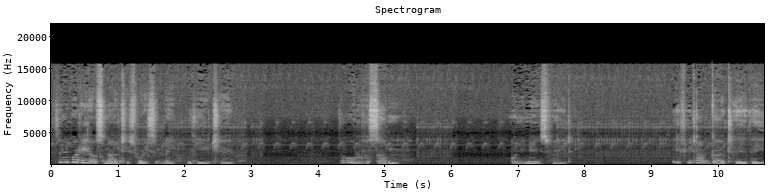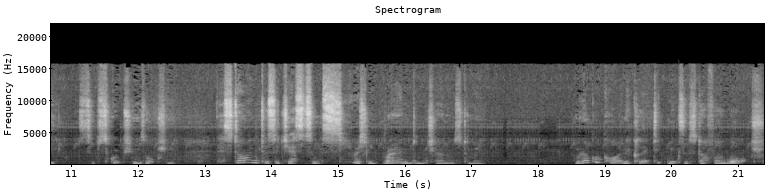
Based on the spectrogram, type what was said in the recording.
Has anybody else noticed recently with YouTube that all of a sudden on your newsfeed, if you don't go to the subscriptions option, they're starting to suggest some seriously random channels to me. I mean, I've got quite an eclectic mix of stuff I watch.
